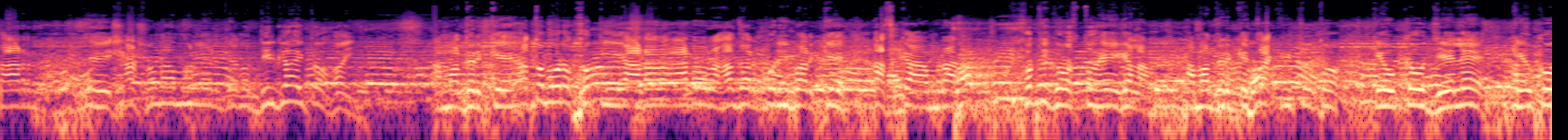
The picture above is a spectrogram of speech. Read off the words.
তার এই শাসনামলের যেন দীর্ঘায়িত হয় আমাদেরকে এত বড় ক্ষতি আঠারো আঠারো হাজার পরিবারকে আজকে আমরা ক্ষতিগ্রস্ত হয়ে গেলাম। আমাদেরকে চাকরিচ্যুত কেউ কেউ জেলে কেউ কেউ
